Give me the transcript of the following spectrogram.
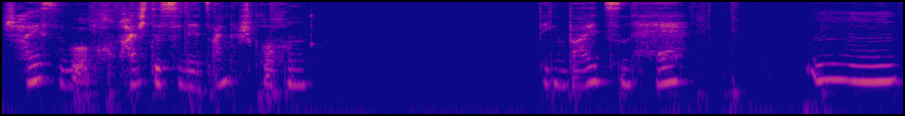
Scheiße, warum habe ich das denn jetzt angesprochen? Wegen Weizen, hä? Hm.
